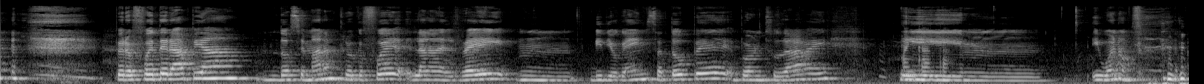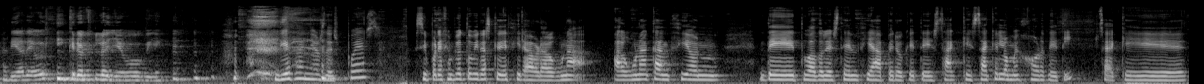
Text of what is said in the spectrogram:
Pero fue terapia dos semanas, creo que fue Lana del Rey, mm, video games a tope, Born to Die. Me y, mm, y bueno, a día de hoy creo que lo llevo bien. Diez años después, si por ejemplo tuvieras que decir ahora alguna, alguna canción de tu adolescencia, pero que te saque, que saque lo mejor de ti, o sea, que,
